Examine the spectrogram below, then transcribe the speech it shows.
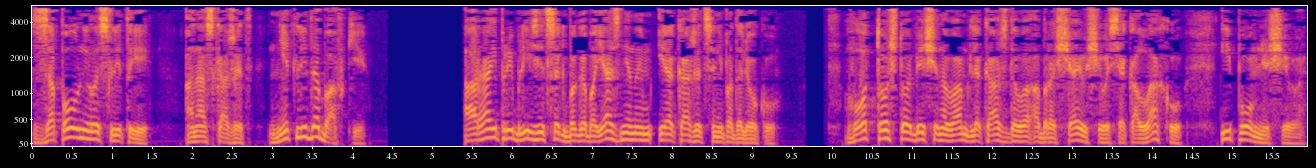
заполнилась ли ты? Она скажет, нет ли добавки? А рай приблизится к богобоязненным и окажется неподалеку. Вот то, что обещано вам для каждого обращающегося к Аллаху и помнящего,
